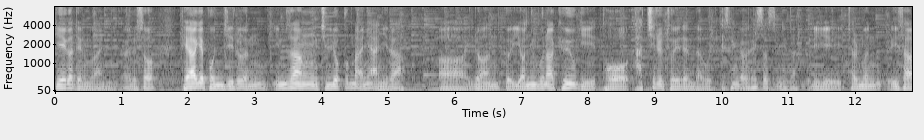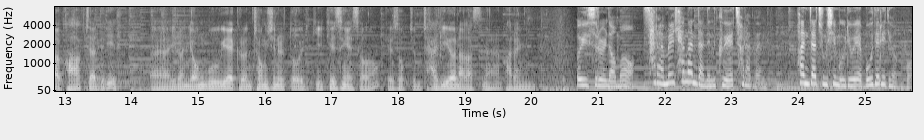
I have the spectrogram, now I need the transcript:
기회가 되는 거 아닙니까? 그래서 대학의 본질은 임상 진료뿐만이 아니라 어, 이런 그 연구나 교육이 더 가치를 둬야 된다고 이렇게 생각을 했었습니다. 우리 젊은 의사 과학자들이 어, 이런 연구의 그런 정신을 또 이렇게 계승해서 계속 좀 잘 이어나갔으면 하는 바람입니다. 의술을 넘어 사람을 향한다는 그의 철학은 환자 중심 의료의 모델이 되었고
